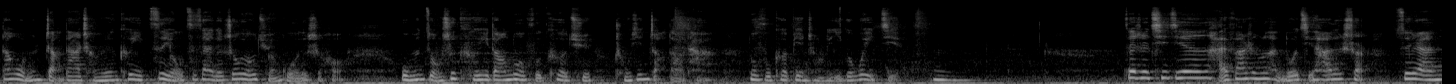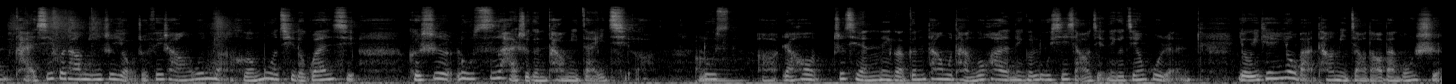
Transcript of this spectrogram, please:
当我们长大成人，可以自由自在地周游全国的时候，我们总是可以到诺福克去重新找到它。诺福克变成了一个慰藉。”嗯，在这期间还发生了很多其他的事儿。虽然凯西和汤米一直有着非常温暖和默契的关系，可是露丝还是跟汤米在一起了。露丝啊，然后之前那个跟汤姆谈过话的那个露西小姐，那个监护人，有一天又把汤米叫到办公室，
